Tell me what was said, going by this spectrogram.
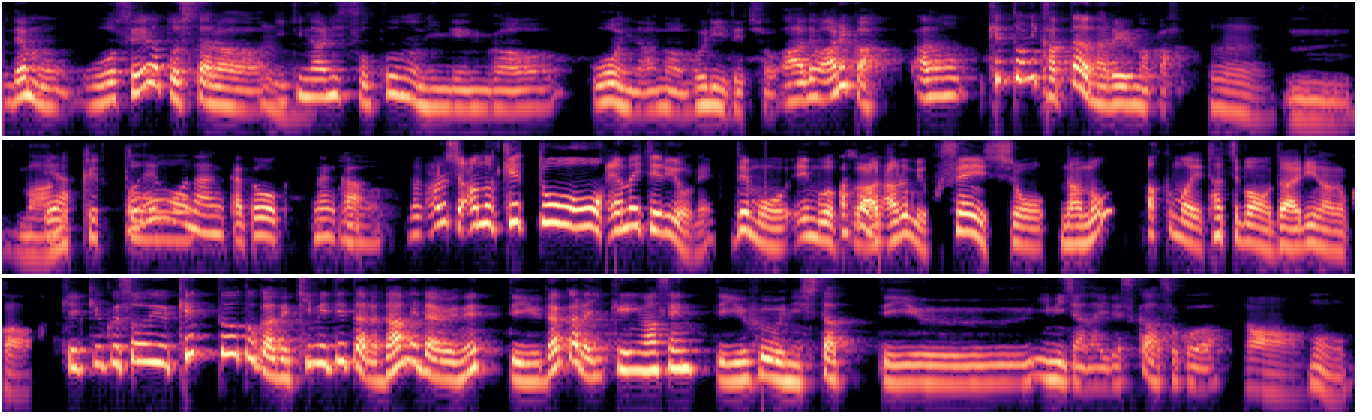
あ。でも、王政やとしたら、いきなり外の人間が王になるのは無理でしょう。あ、でもあれか。あの、決闘に勝ったらなれるのか。うん。うん。まあ、あの決闘。それもなんかどう、なんか。うん、ある種、あの決闘をやめてるよね。でも、M 枠がある意味不戦勝なの？あくまで立場の代理なのか。結局そういう決闘とかで決めてたらダメだよねっていう、だからいけませんっていう風にしたっていう意味じゃないですか、そこは。ああ。もう、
